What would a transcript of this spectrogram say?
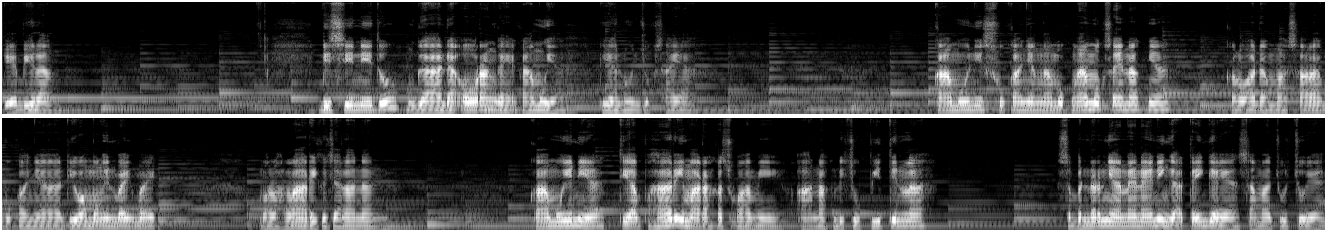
Dia bilang, di sini tuh nggak ada orang kayak kamu ya. Dia nunjuk saya. Kamu ini sukanya ngamuk-ngamuk seenaknya. Kalau ada masalah bukannya diomongin baik-baik, malah lari ke jalanan. Kamu ini ya tiap hari marah ke suami, anak dicupitin lah, Sebenarnya nenek ini nggak tega ya sama cucu ya.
